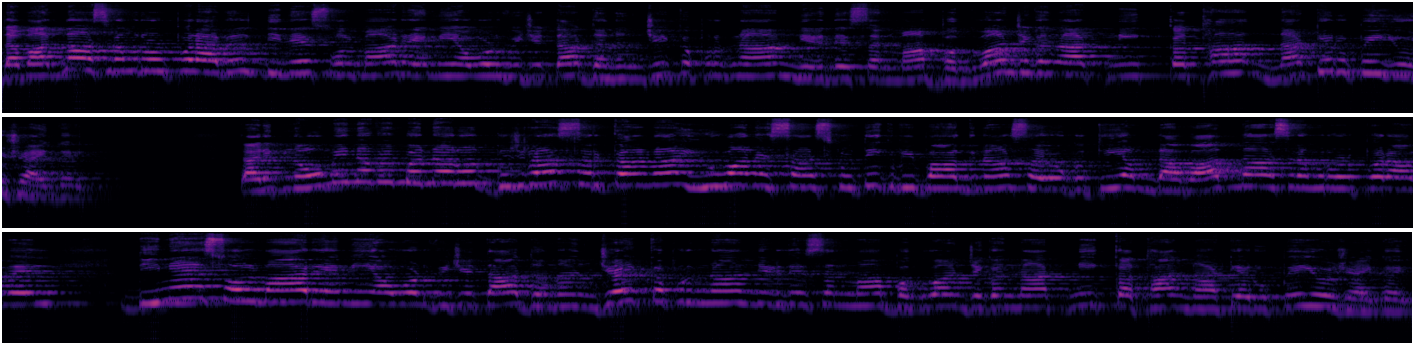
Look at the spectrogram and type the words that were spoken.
અમદાવાદના આશ્રમ રોડ પર આવેલ દિનેશ હોલમાં રેમી એવોર્ડ વિજેતા ધનંજય કપૂરના નિર્દેશનમાં ભગવાન જગન્નાથની કથા નાટ્યરૂપે યોજાઈ ગઈ. તારીખ નવમી નવેમ્બરના રોજ ગુજરાત સરકારના યુવા અને સાંસ્કૃતિક વિભાગના સહયોગથી અમદાવાદના આશ્રમ રોડ પર આવેલ દિનેશ હોલમાં રેમી એવોર્ડ વિજેતા ધનંજય કપૂરના નિર્દેશનમાં ભગવાન જગન્નાથની કથા નાટ્યરૂપે યોજાઈ ગઈ.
